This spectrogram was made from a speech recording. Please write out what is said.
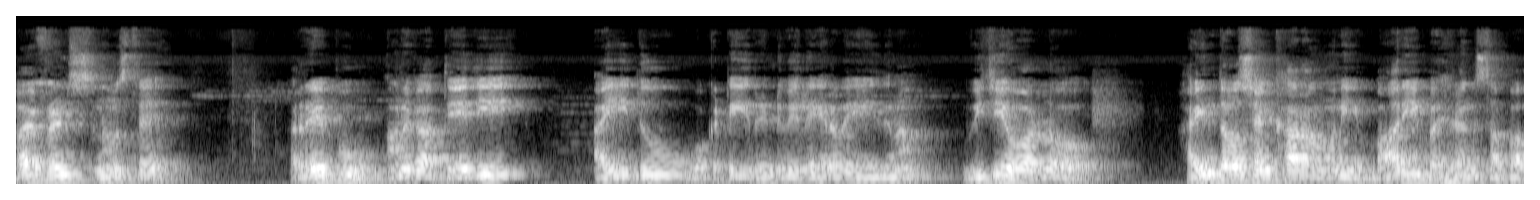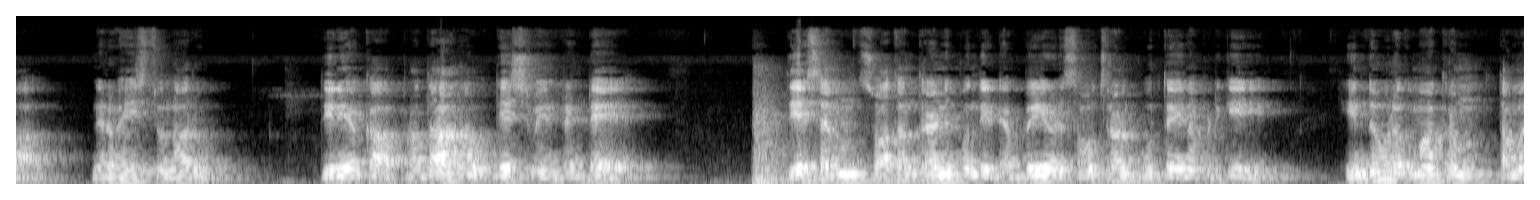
హాయ్ ఫ్రెండ్స్ నమస్తే. రేపు అనగా తేదీ ఐదు ఒకటి రెండు వేల ఇరవై ఐదున విజయవాడలో హైందవ శంఖారాముని భారీ బహిరంగ సభ నిర్వహిస్తున్నారు. దీని యొక్క ప్రధాన ఉద్దేశం ఏంటంటే దేశం స్వాతంత్రాన్ని పొంది డెబ్బై ఏడు సంవత్సరాలు పూర్తయినప్పటికీ హిందువులకు మాత్రం తమ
